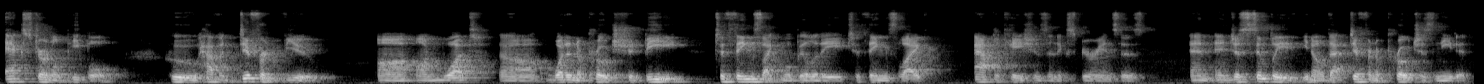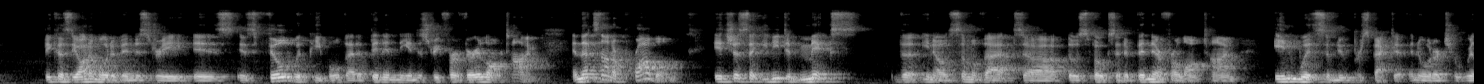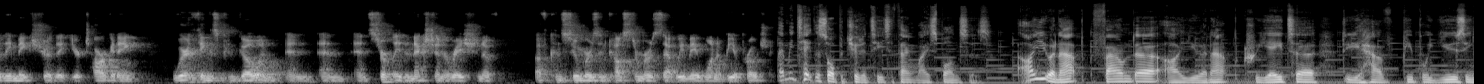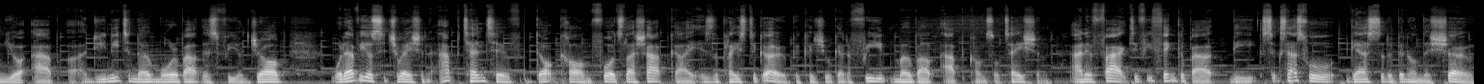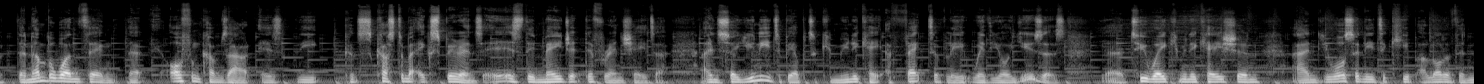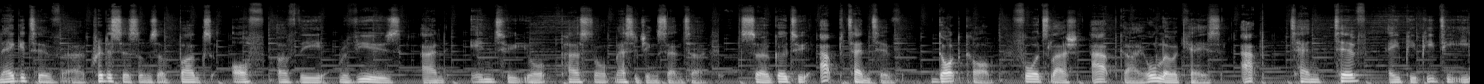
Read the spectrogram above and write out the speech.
external people who have a different view uh, on what uh, what an approach should be to things like mobility, to things like applications and experiences, and and just simply you know that different approach is needed. Because the automotive industry is is filled with people that have been in the industry for a very long time, and that's not a problem. It's just that you need to mix the you know some of that uh, those folks that have been there for a long time in with some new perspective in order to really make sure that you're targeting where things can go and, and, and, and certainly the next generation of, of consumers and customers that we may want to be approaching. Let me take this opportunity to thank my sponsors. Are you an app founder? Are you an app creator? Do you have people using your app? Uh, do you need to know more about this for your job? Whatever your situation, apptentive.com forward slash app guy is the place to go because you'll get a free mobile app consultation. And in fact, if you think about the successful guests that have been on this show, the number one thing that often comes out is the customer experience. Is the major differentiator. And so you need to be able to communicate effectively with your users. Uh, two-way communication and you also need to keep a lot of the negative uh, criticisms of bugs off of the reviews and into your personal messaging center. So go to apptentive.com forward slash app guy all lowercase apptentive a-p-p-t-e-n-t-i-v-e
